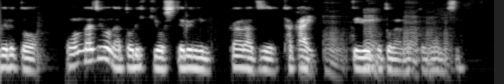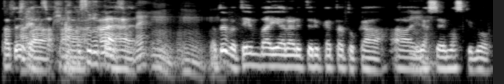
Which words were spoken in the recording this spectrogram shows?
べると、同じような取引をしてるにもかかわらず高いうんっていうことなんだと思うんですね。例えはいば、そう比較するとですよね。例えば転売やられてる方とか、あいらっしゃいますけど、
